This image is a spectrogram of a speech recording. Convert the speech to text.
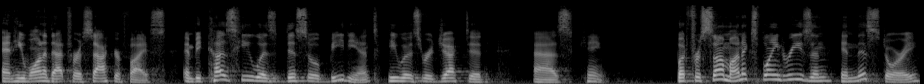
And he wanted that for a sacrifice. And because he was disobedient, he was rejected as king. But for some unexplained reason in this story,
